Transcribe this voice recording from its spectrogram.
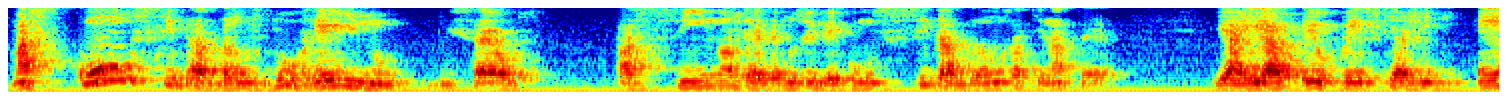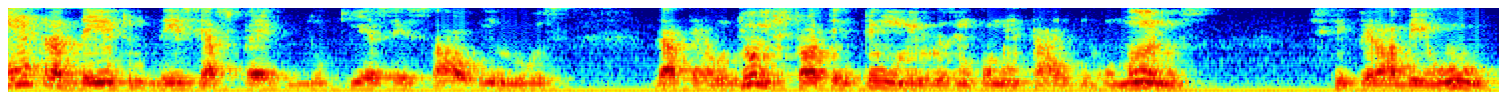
Mas como cidadãos do reino dos céus, assim nós devemos viver como cidadãos aqui na terra. E aí eu penso que a gente entra dentro desse aspecto do que é ser sal e luz da terra. O John Stott ele tem um livrozinho, um comentário de Romanos, escrito pela ABU,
